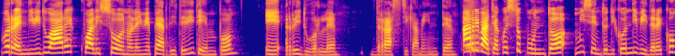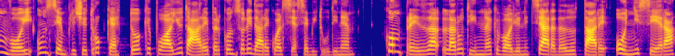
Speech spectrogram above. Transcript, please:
vorrei individuare quali sono le mie perdite di tempo e ridurle drasticamente. Arrivati a questo punto mi sento di condividere con voi un semplice trucchetto che può aiutare per consolidare qualsiasi abitudine compresa la routine che voglio iniziare ad adottare ogni sera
